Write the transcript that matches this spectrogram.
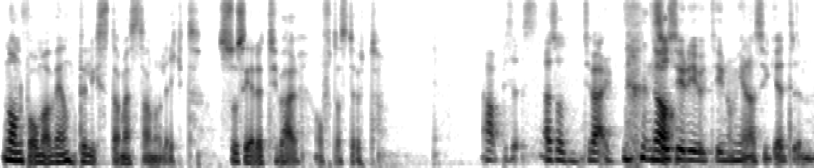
någon form av väntelista mest sannolikt. Så ser det tyvärr oftast ut. Ja, precis. Alltså tyvärr. Ja. Så ser det ut inom hela psykiatrin,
